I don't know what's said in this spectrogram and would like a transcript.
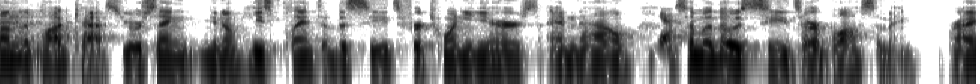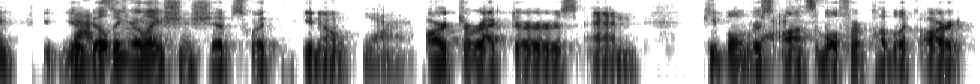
on the podcast, you were saying, you know, he's planted the seeds for 20 years and now yeah. some of those seeds are blossoming, right? You're that's building true. relationships with, you know, yeah. art directors and people responsible for public art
